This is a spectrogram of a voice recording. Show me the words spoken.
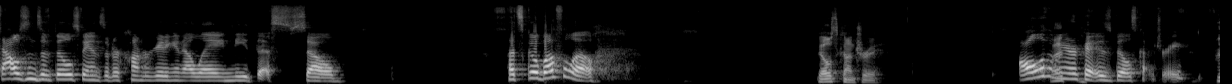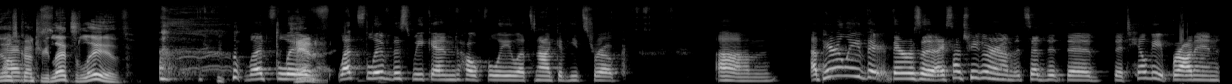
thousands of Bills fans that are congregating in LA need this. So let's go Buffalo. Bills country. All of Let- America is Bills country. Bills And- country, let's live. let's live. Cannot. Let's live this weekend. Hopefully, let's not get heat stroke. Um, apparently, there there was a I saw a tweet going around that said that the the tailgate brought in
